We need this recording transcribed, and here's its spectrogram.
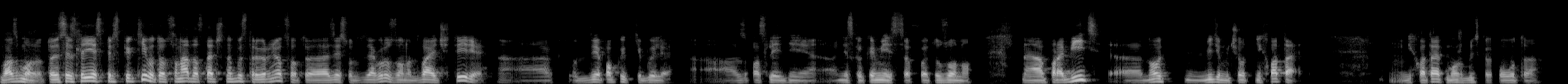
Возможно. То есть, если есть перспективы, то цена достаточно быстро вернется. Вот э, здесь вот я говорю, зона 2,4. А, вот две попытки были а, за последние несколько месяцев эту зону а, пробить, но, видимо, чего-то не хватает. Не хватает, может быть, какого-то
